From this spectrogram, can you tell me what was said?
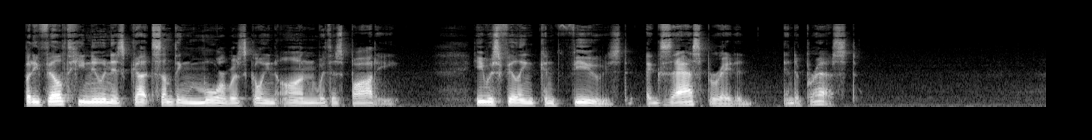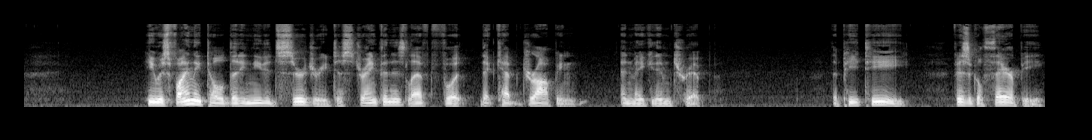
but he felt he knew in his gut something more was going on with his body. He was feeling confused, exasperated, and depressed. He was finally told that he needed surgery to strengthen his left foot that kept dropping and making him trip. The PT, physical therapy,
